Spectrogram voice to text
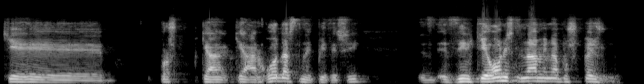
και, προσ, και, και αργώντας την επίθεση, δικαιώνει την άμυνα που σου παίζουν.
